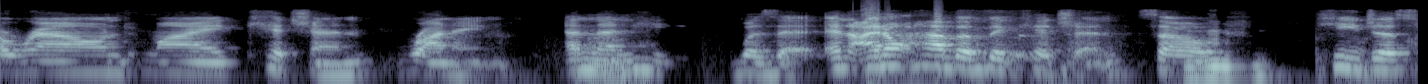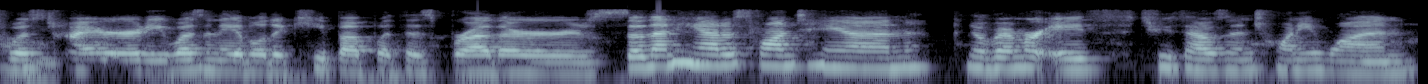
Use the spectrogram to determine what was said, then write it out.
around my kitchen running, and oh. then he was it. And I don't have a big kitchen. So mm-hmm. He just was tired. He wasn't able to keep up with his brothers. So then he had a Fontan November 8th, 2021.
